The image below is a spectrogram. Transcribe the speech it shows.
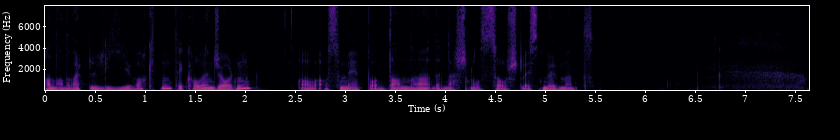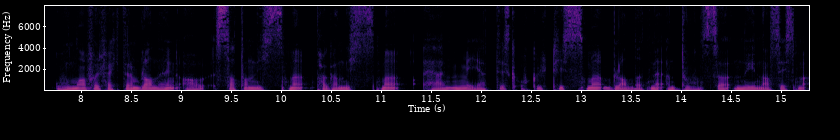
Han hadde vært livvakten til Colin Jordan, og var også med på å danne The National Socialist Movement. Ona forfekter en blanding av satanisme, paganisme, hermetisk okkultisme blandet med en dose nynazisme.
